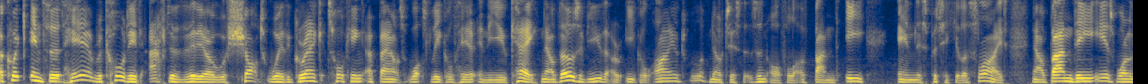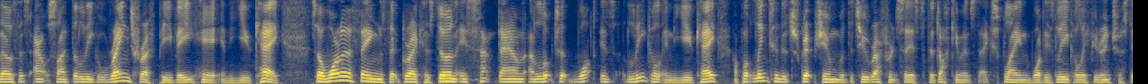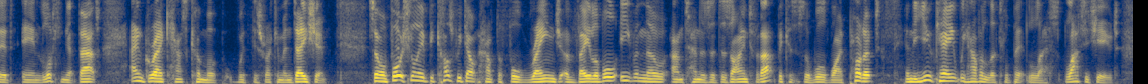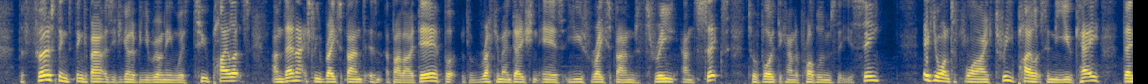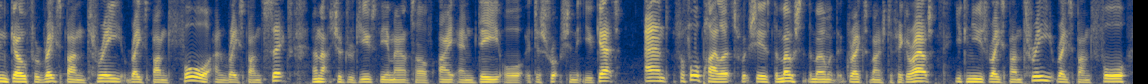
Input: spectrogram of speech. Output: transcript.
a quick insert here, recorded after the video was shot with Greg talking about what's legal here in the UK. Now, those of you that are eagle-eyed will have noticed that there's an awful lot of Band E in this particular slide. Now Band E is one of those that's outside the legal range for FPV here in the UK. So one of the things that Greg has done is sat down and looked at what is legal in the UK. I'll put links in the description with the two references to the documents that explain what is legal if you're interested in looking at that. And Greg has come up with this recommendation. So unfortunately, because we don't have the full range available, even though antennas are designed for that because it's a worldwide product, in the UK we have a little bit less latitude. The first thing to think about is if you're going to be running with two pilots, and then actually raceband isn't a bad idea, but the recommendation is use raceband 3 and 6 to avoid the kind of problems that you see. If you want to fly three pilots in the UK, then go for Raceband 3, Raceband 4 and Raceband 6 and that should reduce the amount of IMD or disruption that you get. And for four pilots, which is the most at the moment that Greg's managed to figure out, you can use Raceband 3, Raceband 4,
